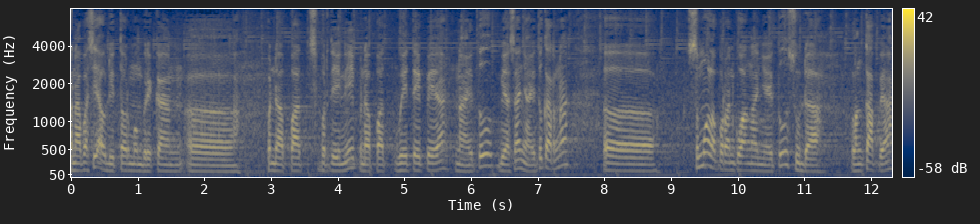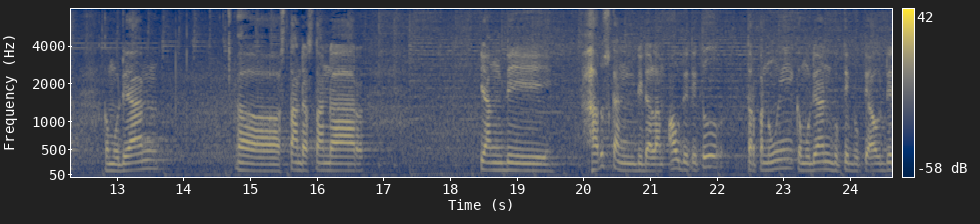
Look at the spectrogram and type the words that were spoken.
kenapa sih auditor memberikan uh, pendapat seperti ini, pendapat WTP ya? Nah, itu biasanya itu karena uh, semua laporan keuangannya itu sudah lengkap ya. Kemudian eh, standar-standar uh, yang di haruskan di dalam audit itu terpenuhi, kemudian bukti-bukti audit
